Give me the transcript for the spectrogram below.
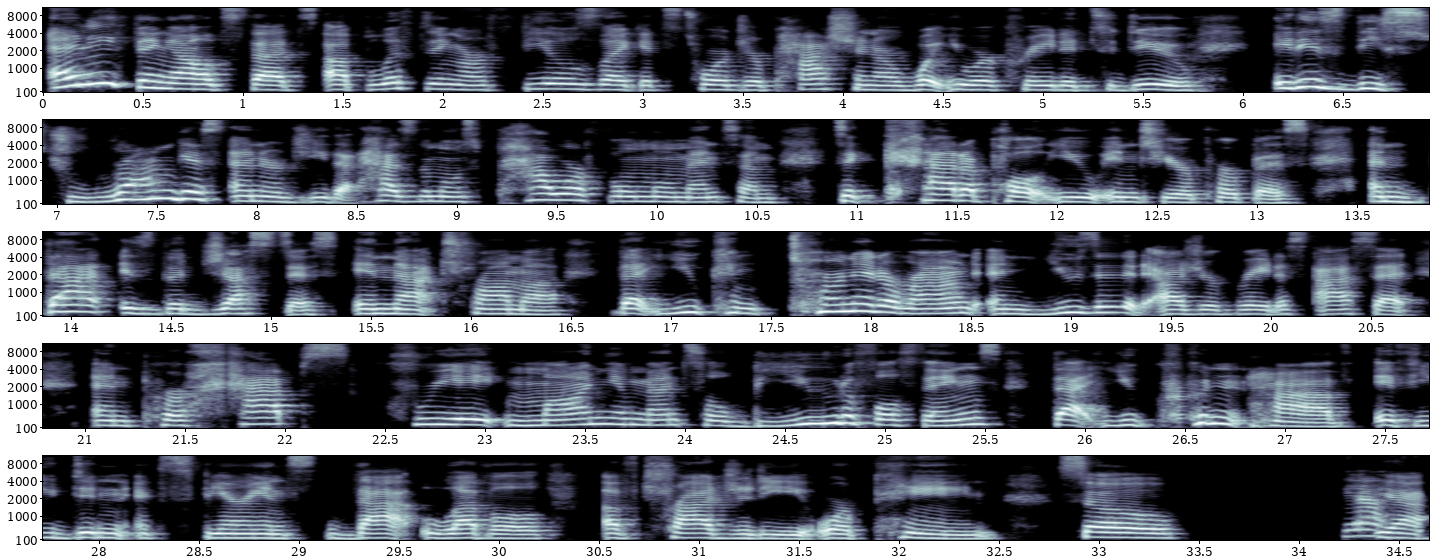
anything else that's uplifting or feels like it's towards your passion or what you were created to do, it is the strongest energy that has the most powerful momentum to catapult you into your purpose. And that is the justice in that trauma that you can turn it around and use it as your greatest asset and perhaps create monumental, beautiful things that you couldn't have if you didn't experience that level of tragedy or pain. So, yeah. Yeah.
